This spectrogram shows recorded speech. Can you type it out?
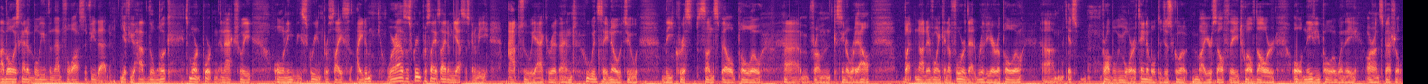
I've always kind of believed in that philosophy that if you have the look, it's more important than actually owning the screen precise item. Whereas a screen precise item, yes, is going to be absolutely accurate, and who would say no to the crisp Sunspel polo um, from Casino Royale? But not everyone can afford that Riviera polo um, it's probably more attainable to just go out and buy yourself a $12 Old Navy polo when they are on special.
